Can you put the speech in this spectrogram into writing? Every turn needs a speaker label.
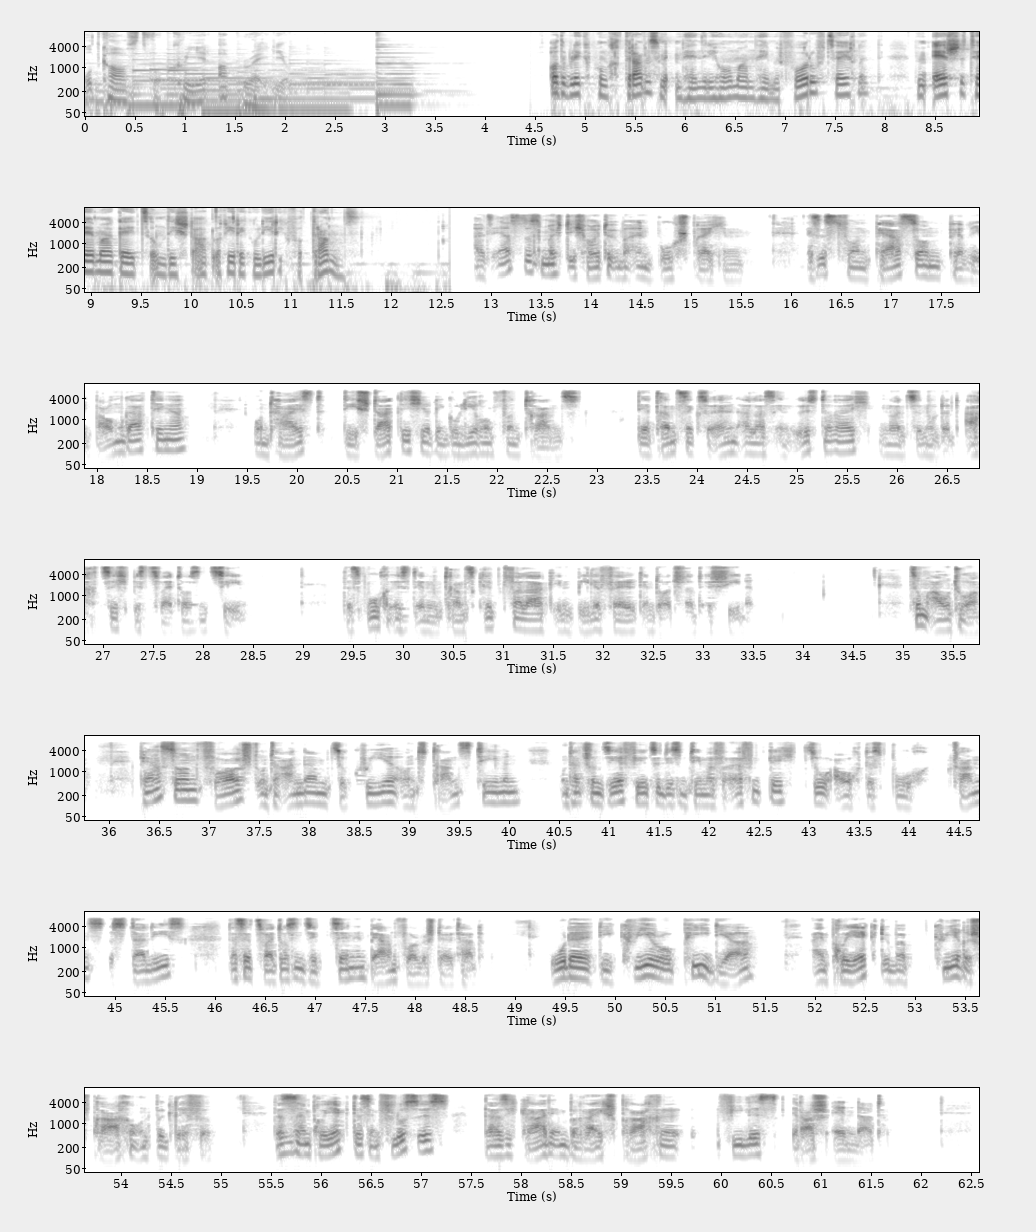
Speaker 1: Podcast von Queer Up Radio.
Speaker 2: Oder Blickpunkt Trans mit dem Henry Hohmann haben wir voraufgezeichnet. Beim ersten Thema geht es um die staatliche Regulierung von Trans.
Speaker 3: Als erstes möchte ich heute über ein Buch sprechen. Es ist von Person Perry Baumgartinger und heißt Die staatliche Regulierung von Trans. Der transsexuellen Erlass in Österreich 1980 bis 2010. Das Buch ist im Transkriptverlag in Bielefeld in Deutschland erschienen. Zum Autor. Persson forscht unter anderem zu Queer- und Trans-Themen und hat schon sehr viel zu diesem Thema veröffentlicht, so auch das Buch Trans Studies, das er 2017 in Bern vorgestellt hat. Oder die Queeropedia, ein Projekt über queere Sprache und Begriffe. Das ist ein Projekt, das im Fluss ist, da sich gerade im Bereich Sprache vieles rasch ändert.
